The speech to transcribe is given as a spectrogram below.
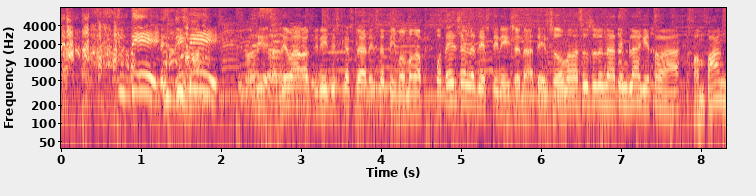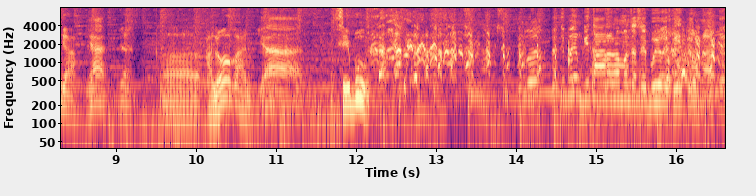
hindi! Hindi! Hindi, hindi mga kaps, dinidiscuss natin sa team ang mga potential na destination natin. So mga susunod nating vlog ito ha, Pampanga, Yan, ah, Caloocan, yan. Cebu. Pwede ba yung gitara naman sa Cebu yung i-video natin?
